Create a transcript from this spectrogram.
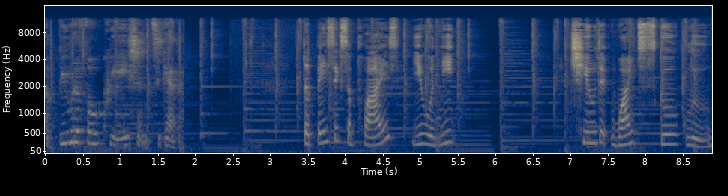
a beautiful creation together. The basic supplies you will need chilled white school glue,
